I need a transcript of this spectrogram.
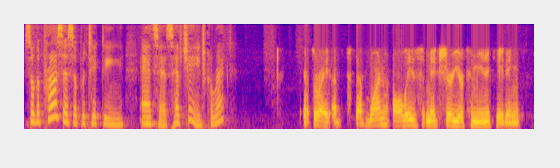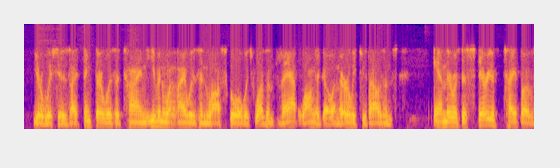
So the process of protecting assets have changed, correct? That's right. Uh, step one, always make sure you're communicating your wishes. I think there was a time, even when I was in law school, which wasn't that long ago in the early 2000s, and there was this stereotype of,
